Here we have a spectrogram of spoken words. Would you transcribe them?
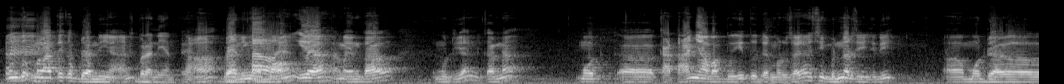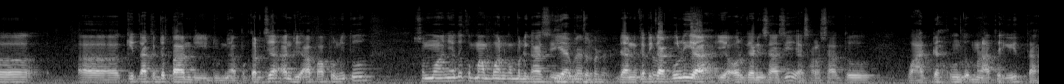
untuk melatih keberanian. Keberanian. Ah, berani Mental, ngomong, ya mental. Kemudian karena mod eh, katanya waktu itu dan menurut saya sih benar sih. Jadi eh, modal eh, kita ke depan di dunia pekerjaan di apa pun itu semuanya itu kemampuan komunikasi. Iya, betul. Dan ketika kuliah ya organisasi ya salah satu wadah untuk melatih kita.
